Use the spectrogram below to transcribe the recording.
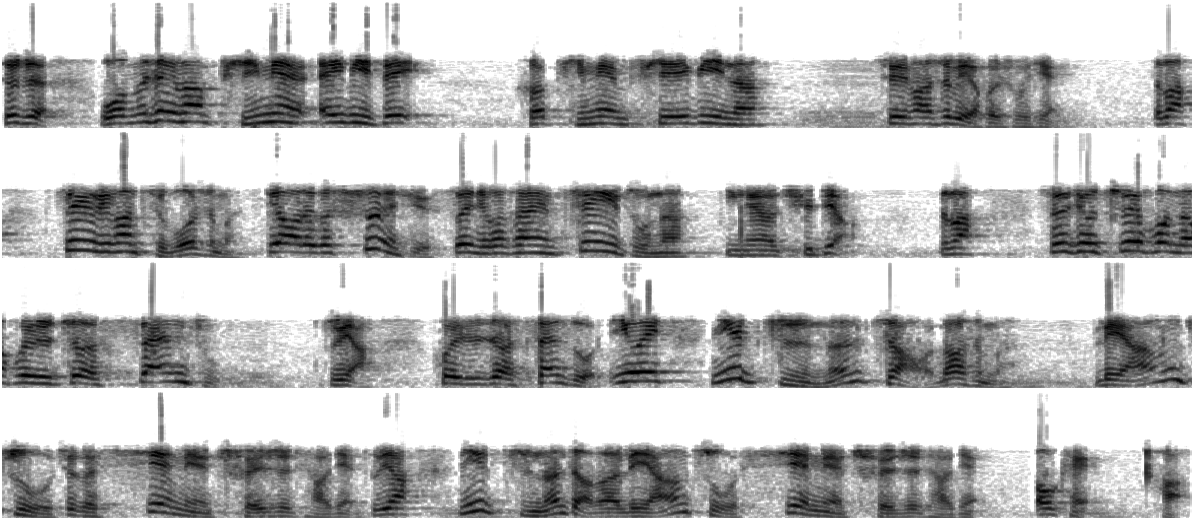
就是我们这地方平面 ABC 和平面 PAB 呢，这地方是不是也会出现？对吧？这个地方只不过什么？调了一个顺序，所以你会发现这一组呢应该要去掉，对吧？所以就最后呢会是这三组。注意啊，会是这三组，因为你只能找到什么两组这个线面垂直条件。注意啊，你只能找到两组线面垂直条件。OK，好，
